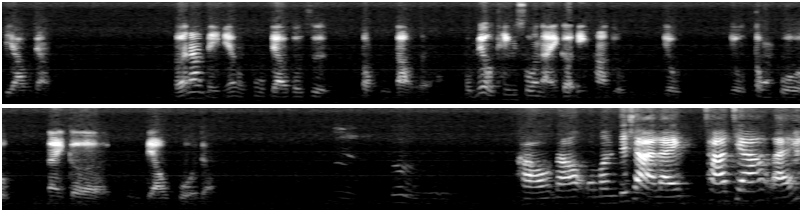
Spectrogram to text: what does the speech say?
标这样子，而那每年的目标都是动不到的。我没有听说哪一个银行有有有动过那个目标过的。嗯嗯，好，那我们接下来来插家来。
